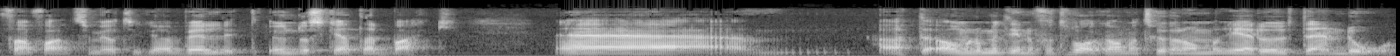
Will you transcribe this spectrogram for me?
framförallt som jag tycker är väldigt underskattad back. Eh, att om de inte hinner få tillbaka honom tror jag de reder ut det ändå.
